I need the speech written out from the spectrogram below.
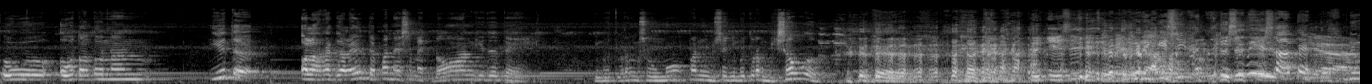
eueuh eueuh tontonan ieu teh olahraga lain teh pan aya smackdown gitu teh. Nyebut orang sumo pan bisa nyebut orang show eueuh. Riki sih. Riki sih kan Riki sih bisa teh. Iya. Nu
